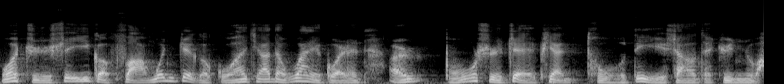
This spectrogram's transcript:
我只是一个访问这个国家的外国人，而不是这片土地上的君王。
